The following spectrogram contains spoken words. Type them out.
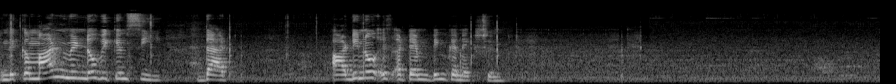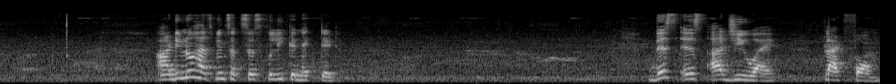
In the command window we can see that Arduino is attempting connection Arduino has been successfully connected. This is our GUI platform.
